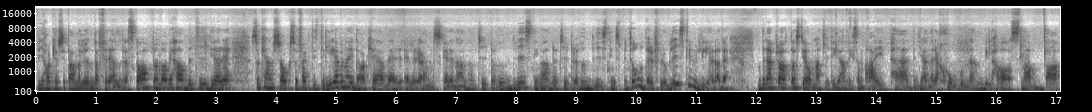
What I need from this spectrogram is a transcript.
vi har kanske ett annorlunda föräldraskap än vad vi hade tidigare, så kanske också faktiskt eleverna idag kräver eller önskar en annan typ av undervisning och andra typer av undervisningsmetoder för att bli stimulerade. Och det där pratas det om att lite grann liksom iPad-generationen vill ha snabba,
